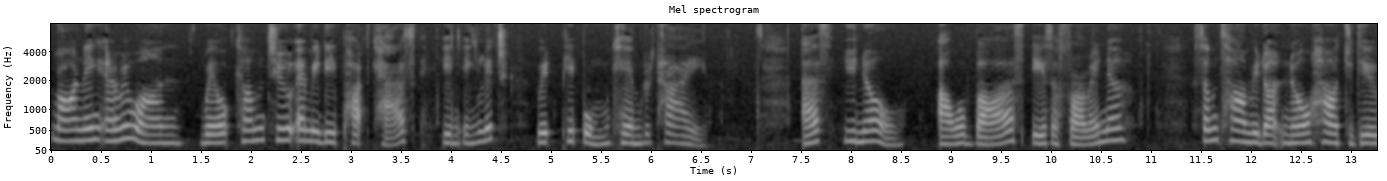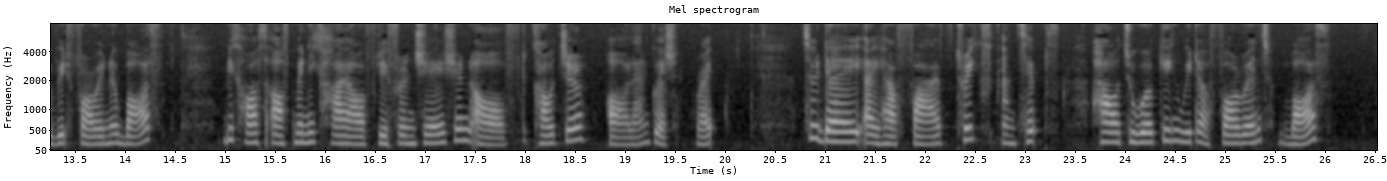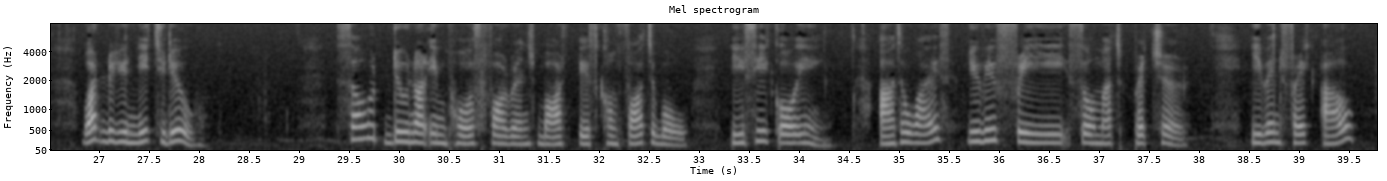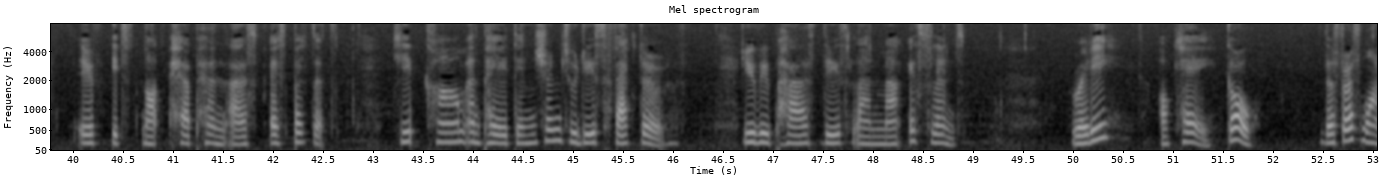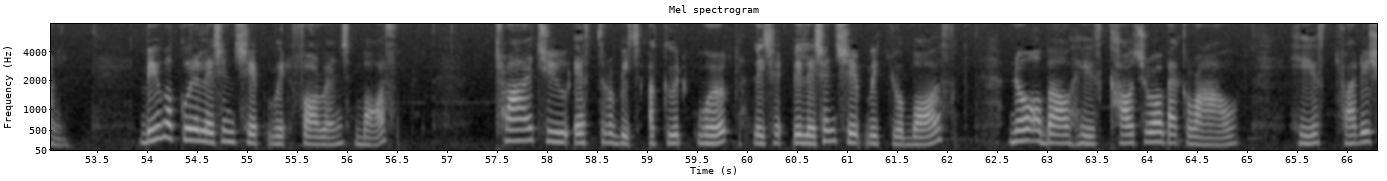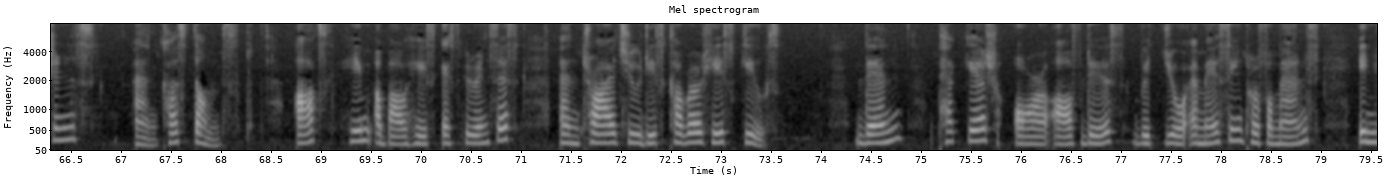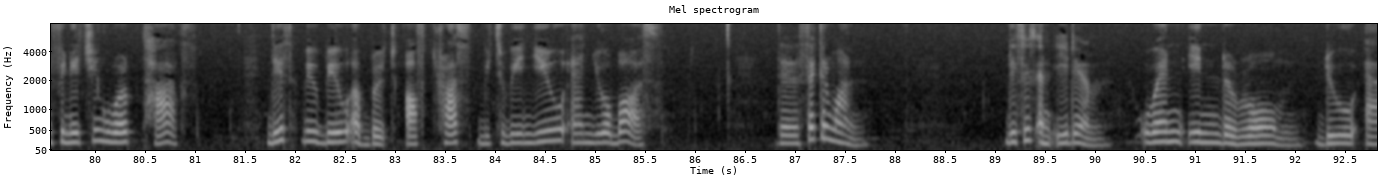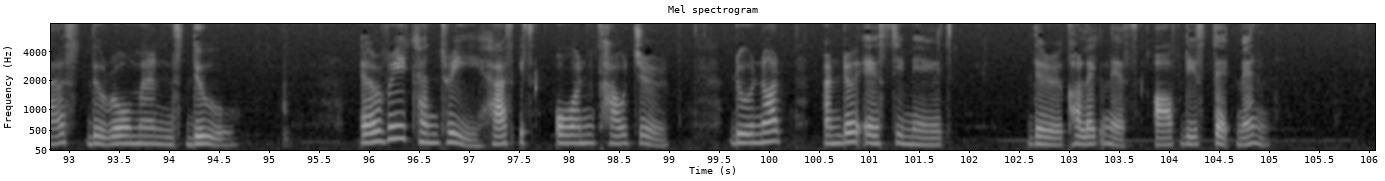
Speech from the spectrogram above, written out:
Good morning, everyone. Welcome to MED Podcast in English with Pipum Kemrutai. As you know, our boss is a foreigner. Sometimes we don't know how to deal with foreigner boss because of many kind of differentiation of culture or language, right? Today, I have five tricks and tips how to working with a foreign boss. What do you need to do? So do not impose foreign boss is comfortable, easygoing. Otherwise, you will feel so much pressure, even freak out if it's not happen as expected. Keep calm and pay attention to these factors. You will pass this landmark excellent. Ready? Okay, go. The first one. Build a good relationship with foreign boss. Try to establish a good work relationship with your boss. Know about his cultural background, his traditions and customs. Ask him about his experiences and try to discover his skills. Then package all of this with your amazing performance in finishing work tasks. This will build a bridge of trust between you and your boss. The second one. This is an idiom. When in the Rome, do as the Romans do. Every country has its own culture. Do not underestimate the correctness of this statement.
